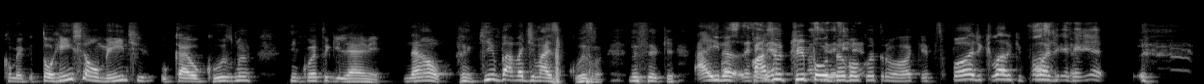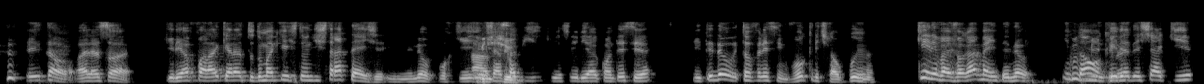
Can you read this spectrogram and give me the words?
como é, torrencialmente o Caio Kuzma, enquanto o Guilherme, não, que baba demais o Kuzma, não sei o que. Aí quase um triple double contra o Rockets. Pode, claro que pode. então, olha só queria falar que era tudo uma questão de estratégia, entendeu? Porque ah, eu já tio. sabia que isso iria acontecer, entendeu? Então eu falei assim, vou criticar o Kuzma, que ele vai jogar bem, entendeu? Então, eu queria né? deixar aqui,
